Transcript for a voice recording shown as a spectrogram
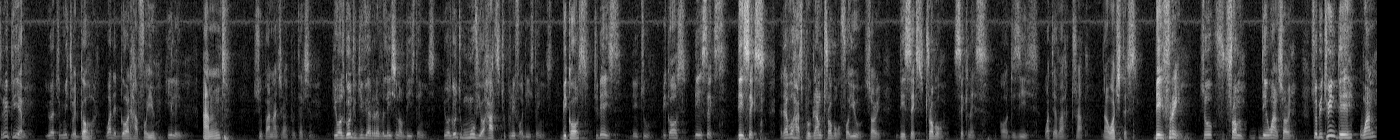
3 p.m. You were to meet with God. What did God have for you? Healing and supernatural protection. He was going to give you a revelation of these things. He was going to move your heart to pray for these things. Because today is day two. Because day six, day six, the devil has programmed trouble for you. Sorry, day six, trouble, sickness, or disease, whatever trap. Now watch this. Day three. So from day one, sorry. So between day one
